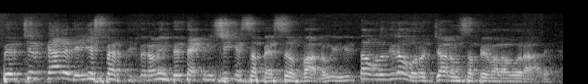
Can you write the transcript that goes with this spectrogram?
per cercare degli esperti veramente tecnici che sapessero farlo. Quindi il tavolo di lavoro già non sapeva lavorare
